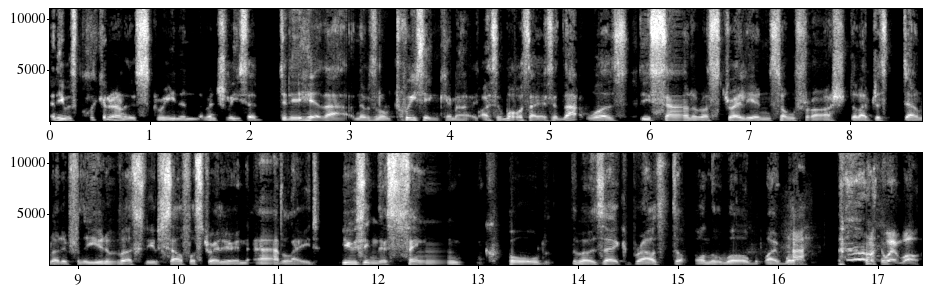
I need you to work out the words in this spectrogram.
And he was clicking around on his screen, and eventually he said, Did you hear that? And there was a little tweeting came out. I said, What was that? He said, That was the sound of an Australian song thrush that I've just downloaded from the University of South Australia in Adelaide using this thing called the Mosaic browser on the World Wide Web. I went, well,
